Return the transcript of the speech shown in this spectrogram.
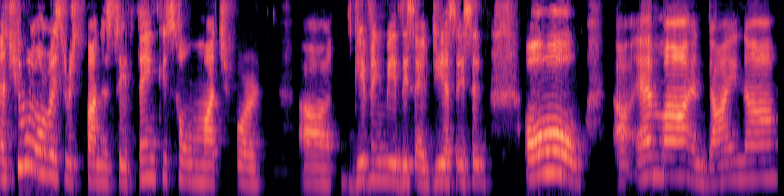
and she will always respond and say thank you so much for uh, giving me these ideas i said oh uh, emma and dinah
